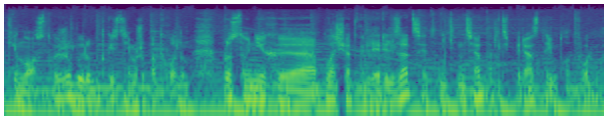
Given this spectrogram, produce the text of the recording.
кино, с той же выработкой, с тем же подходом. Просто у них площадка для реализации, это не кинотеатр, теперь а стрим-платформа.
